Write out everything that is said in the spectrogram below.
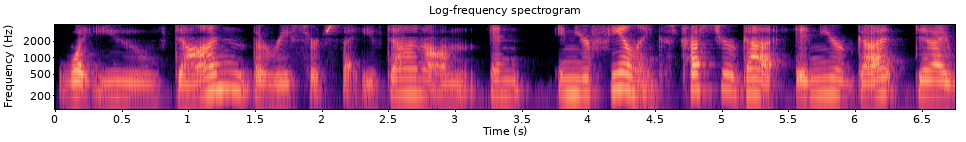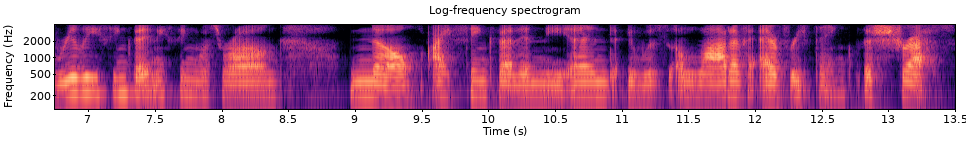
what you've done, the research that you've done on in in your feelings. Trust your gut. In your gut, did I really think that anything was wrong? No, I think that in the end it was a lot of everything. The stress,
